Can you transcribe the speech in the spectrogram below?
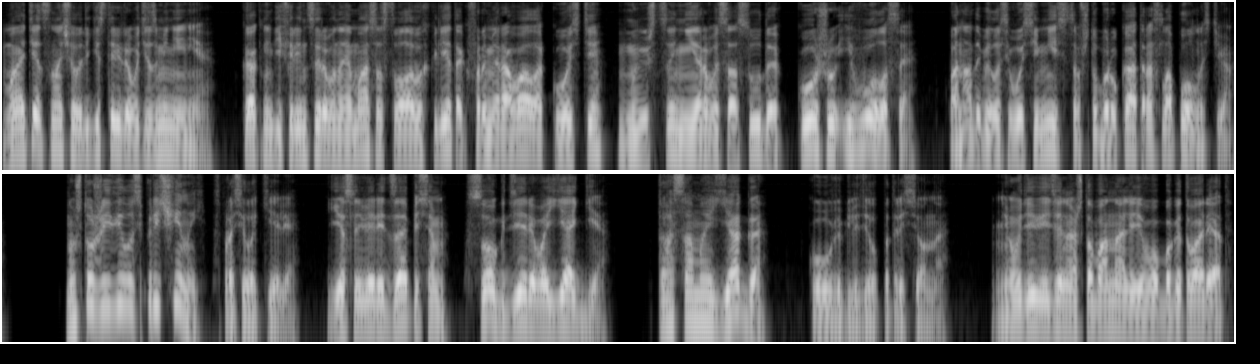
Мой отец начал регистрировать изменения. Как недифференцированная масса стволовых клеток формировала кости, мышцы, нервы, сосуды, кожу и волосы. Понадобилось 8 месяцев, чтобы рука отросла полностью. «Но что же явилось причиной?» — спросила Келли. «Если верить записям, сок дерева ягги». «Та самая ягга?» — Коуви глядел потрясенно. «Неудивительно, что банали его боготворят.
